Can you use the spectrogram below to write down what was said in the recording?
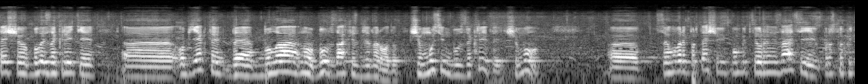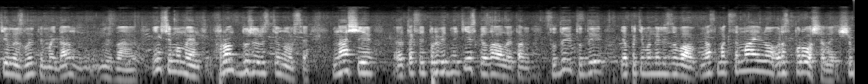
те, що були закриті е, об'єкти, де була, ну, був захист для народу. Чомусь він був закритий. Чому? Е, Це говорить про те, що, мабуть, ці організації просто хотіли злити Майдан, не знаю. Інший момент, фронт дуже розтягнувся. Наші е, так сказати, провідники сказали там туди, туди. Я потім аналізував. Нас максимально розпорошили, щоб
